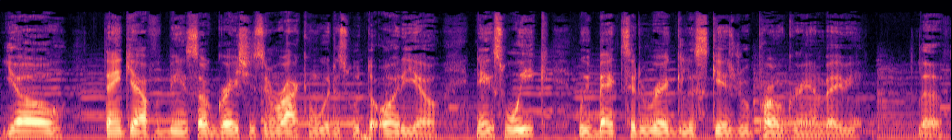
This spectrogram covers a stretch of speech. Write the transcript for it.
Yo, thank y'all for being so gracious and rocking with us with the audio. Next week, we back to the regular scheduled program, baby. Love.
